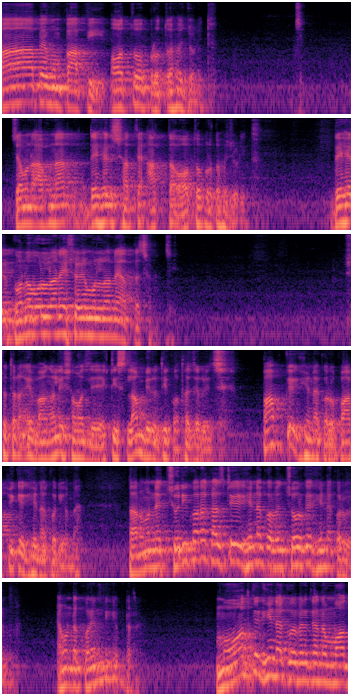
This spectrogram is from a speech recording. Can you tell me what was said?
পাপ এবং পাপি অতপ্রত হয়ে জড়িত যেমন আপনার দেহের সাথে আত্মা অতপ্রত হয়ে জড়িত দেহের কোনো মূল্য নেই শরীর মূল্য নেই, আত্মা ছাড়া। সুতরাং এই বাঙালি সমাজে একটি ইসলাম বিরোধী কথা যে রয়েছে, পাপকে ঘৃণা করো, পাপিকে ঘৃণা করিও না। তার মানে চুরি করা কাজটিকে ঘৃণা করবেন, চোরকে ঘৃণা করবেন না। এমনটা করেন নাকি আপনারা? মদকে ঘৃণা করবেন কেন? মদ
